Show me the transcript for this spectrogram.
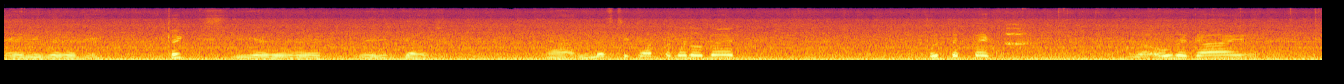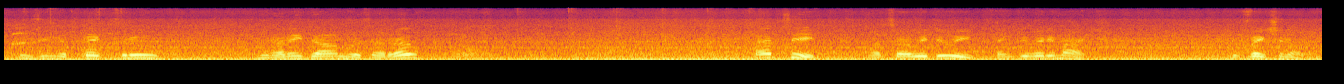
it clicks, you where where it goes. Now lift it up a little bit, put the pick, the older guy pushing the pick through, we're running down with a rope. That's it. That's how we do it. Thank you very much. Professional.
